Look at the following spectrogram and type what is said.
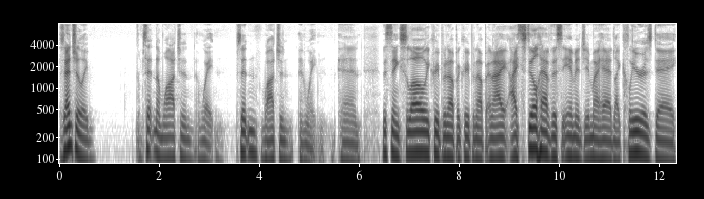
essentially, I'm sitting, I'm watching, I'm waiting, sitting, watching, and waiting. And this thing slowly creeping up and creeping up and i i still have this image in my head like clear as day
